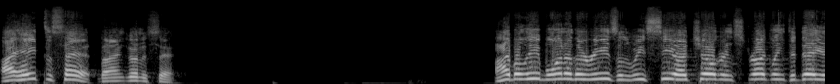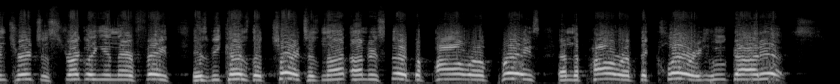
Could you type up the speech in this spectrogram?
I hate to say it, but I'm going to say it. I believe one of the reasons we see our children struggling today in churches, struggling in their faith, is because the church has not understood the power of praise and the power of declaring who God is.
